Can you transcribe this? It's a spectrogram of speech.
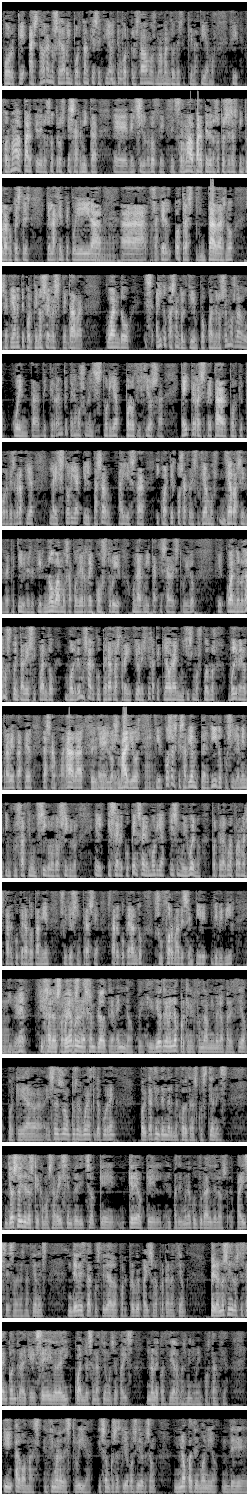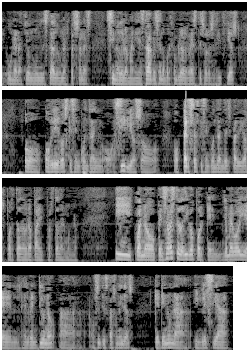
Porque hasta ahora no se daba importancia sencillamente porque lo estábamos mamando desde que nacíamos. Es decir, formaba parte de nosotros esa ermita eh, del siglo XII, formaba parte de nosotros esas pinturas rupestres que la gente podía ir a, pues, hacer otras pintadas, ¿no? Sencillamente porque no se respetaban. Cuando ha ido pasando el tiempo, cuando nos hemos dado cuenta de que realmente tenemos una historia prodigiosa, que hay que respetar, porque por desgracia la historia, el pasado, ahí está, y cualquier cosa que destruyamos ya va a ser irrepetible, es decir, no vamos a poder reconstruir una ermita que se ha destruido, Es decir, cuando nos damos cuenta de eso y cuando volvemos a recuperar las tradiciones, fíjate que ahora en muchísimos pueblos vuelven otra vez a hacer las sanjuanadas, eh, los mayos, mm. es decir, cosas que se habían perdido posiblemente incluso hace un siglo, dos siglos. El que se recupere esa memoria es muy bueno, porque de alguna forma está recuperando también su idiosincrasia, está recuperando su forma de sentir, de vivir y de ver. Fijaros, voy a poner un ejemplo tremendo. Digo tremendo porque en el fondo a mí me lo pareció, porque uh, esas son cosas buenas que te ocurren porque hace entender mejor otras cuestiones. Yo soy de los que, como sabéis, siempre he dicho que creo que el, patrimonio cultural de los países o de las naciones debe estar custodiado por el propio país o la propia nación, pero no soy de los que está en contra de que se haya ido de ahí cuando esa nación o ese país no le concedía la más mínima importancia. Y algo más, encima lo destruía. Y son cosas que yo considero que son no patrimonio de una nación, un Estado, unas personas, sino de la humanidad. Estaba pensando, por ejemplo, en los restos o los egipcios o, griegos que se encuentran, o asirios o, persas que se encuentran desperdigados por toda Europa y por todo el mundo. Y cuando pensaba esto lo digo porque yo me voy el, el 21 a, a, un sitio de Estados Unidos que tiene una iglesia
